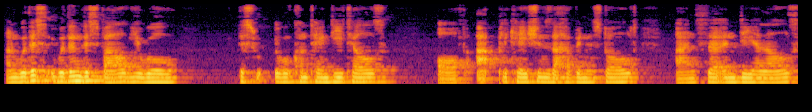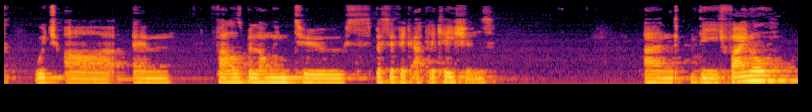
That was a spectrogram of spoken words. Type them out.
And with this, within this file, you will this it will contain details of applications that have been installed and certain DLLs which are um, files belonging to specific applications. And the final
